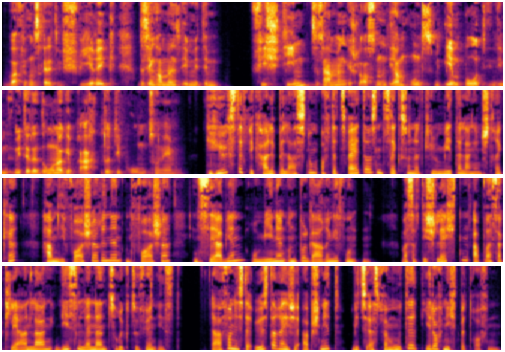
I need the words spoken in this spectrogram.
war für uns relativ schwierig. Deswegen haben wir uns eben mit dem Fischteam zusammengeschlossen und die haben uns mit ihrem Boot in die Mitte der Donau gebracht, um dort die Proben zu nehmen. Die höchste fäkale Belastung auf der 2600 Kilometer langen Strecke haben die Forscherinnen und Forscher in Serbien, Rumänien und Bulgarien gefunden was auf die schlechten Abwasserkläranlagen in diesen Ländern zurückzuführen ist. Davon ist der österreichische Abschnitt, wie zuerst vermutet, jedoch nicht betroffen.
